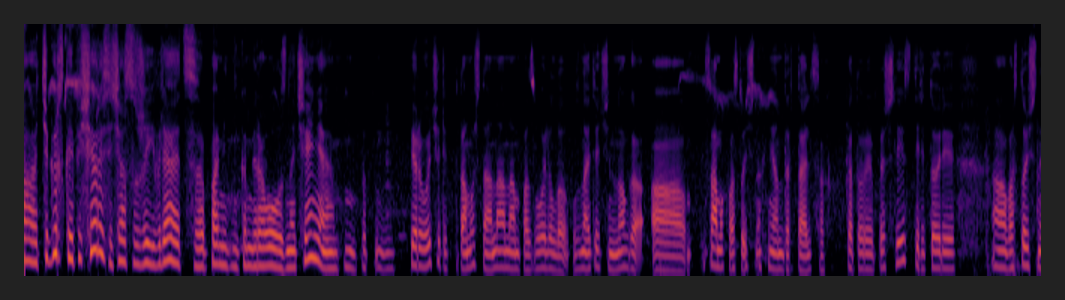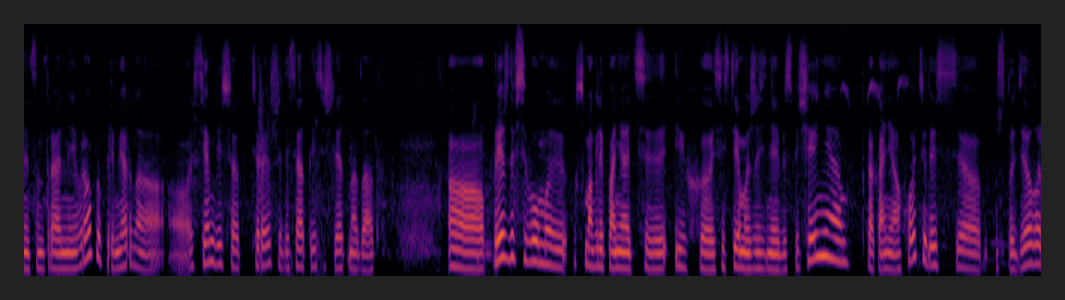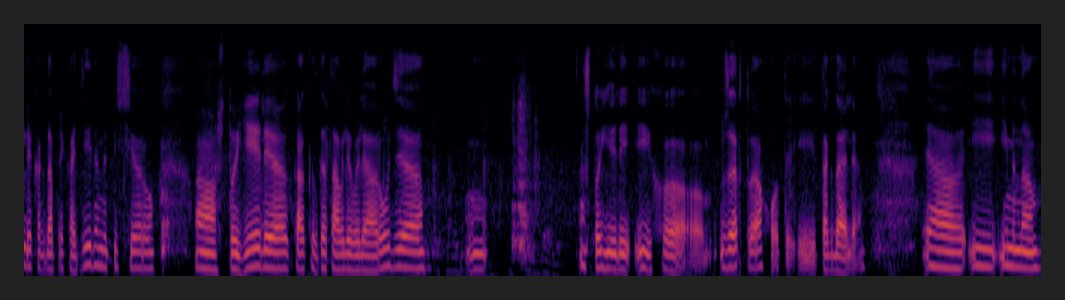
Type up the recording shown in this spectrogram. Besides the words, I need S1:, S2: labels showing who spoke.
S1: А, Чигырская пещера сейчас уже является памятником мирового значения, в первую очередь потому, что она нам позволила узнать очень много о самых восточных неандертальцах, которые пришли с территории а, Восточной и Центральной Европы примерно 70-60 а, тысяч лет назад. Прежде всего мы смогли понять э, их э, системы жизнеобеспечения, как они охотились, э, что делали, когда приходили на пещеру, а, что ели, как изготавливали орудия, что ели их э, жертвы охоты и так далее. Э, и именно,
